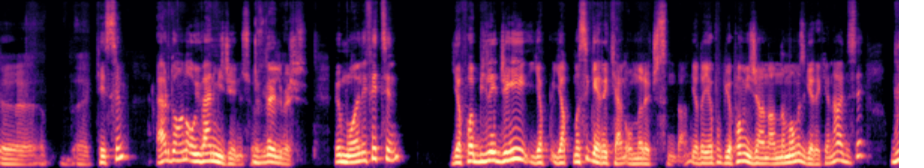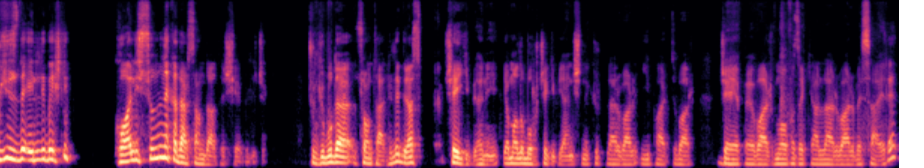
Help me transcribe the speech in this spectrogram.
e, e, kesim Erdoğan'a oy vermeyeceğini söylüyor. %55. Ve muhalefetin yapabileceği, yap- yapması gereken onlar açısından ya da yapıp yapamayacağını anlamamız gereken hadise bu %55'lik koalisyonu ne kadar sandığa taşıyabilecek? Çünkü bu da son tahlilde biraz şey gibi hani yamalı bohça gibi yani içinde Kürtler var, İyi Parti var, CHP var, muhafazakarlar var vesaire.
